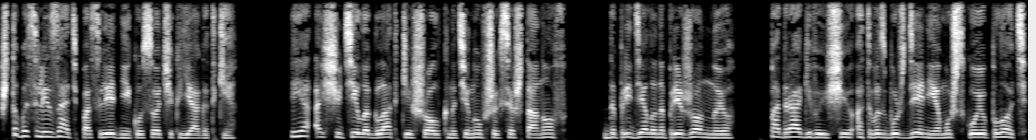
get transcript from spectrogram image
чтобы слезать последний кусочек ягодки. Я ощутила гладкий шелк натянувшихся штанов, до предела напряженную, подрагивающую от возбуждения мужскую плоть,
